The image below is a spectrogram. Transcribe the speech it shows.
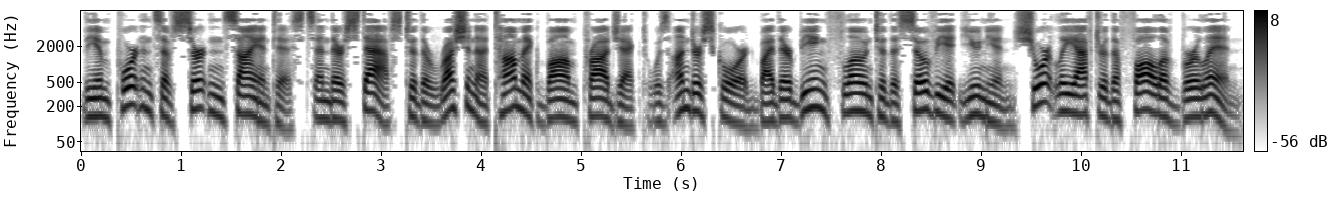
The importance of certain scientists and their staffs to the Russian atomic bomb project was underscored by their being flown to the Soviet Union shortly after the fall of Berlin,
